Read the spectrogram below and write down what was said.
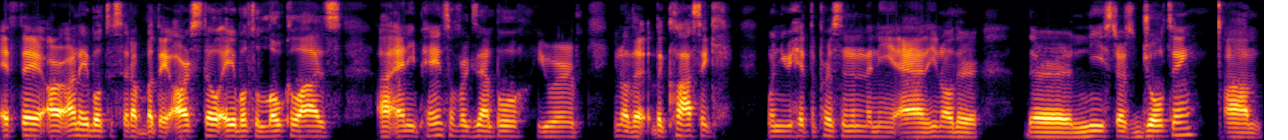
if they are unable to sit up, but they are still able to localize uh, any pain. So, for example, you were, you know, the the classic when you hit the person in the knee and you know their their knee starts jolting. Um,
